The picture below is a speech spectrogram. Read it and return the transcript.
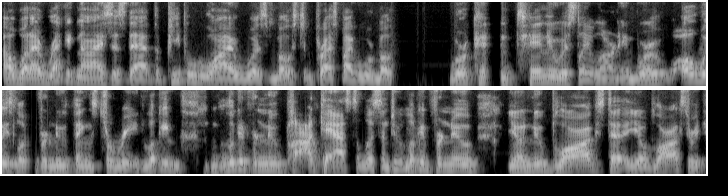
Uh, what i recognize is that the people who i was most impressed by who were most we're continuously learning. We're always looking for new things to read, looking looking for new podcasts to listen to, looking for new, you know, new blogs to, you know, blogs to read,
